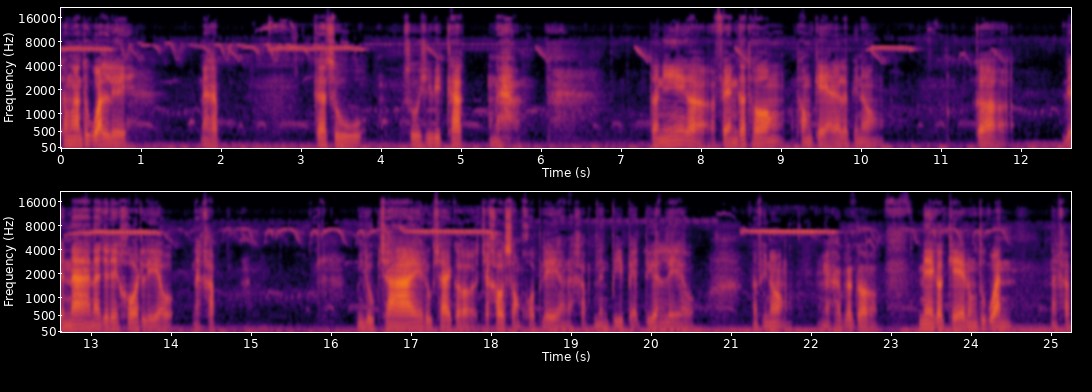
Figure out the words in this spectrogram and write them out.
ทำงานทุกวันเลยนะครับก็สู่สู่ชีวิตคักนะครับ ตอนนี้ก็แฟนก็ท้องท้องแก่แล้วล่ะพี่น้อง ก็เดือนหน้าน่าจะได้คลอดแล้วนะครับ มีลูกชาย ลูกชายก็จะเข้าสองขวบแล้วนะครับหนึ่งปีแปดเดือนแล้วนะพี่น้องนะครับ แล้วก็แม่ก็แก่ลงทุกวันนะครับ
